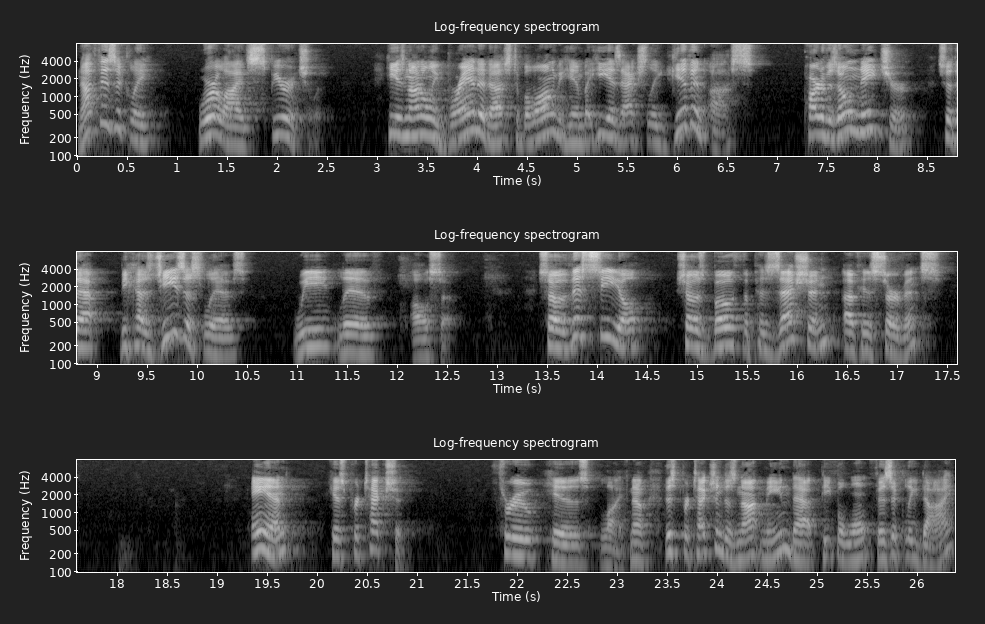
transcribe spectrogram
Not physically, we're alive spiritually. He has not only branded us to belong to Him, but He has actually given us part of His own nature so that because Jesus lives, we live also. So this seal shows both the possession of His servants and His protection through his life. Now, this protection does not mean that people won't physically die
